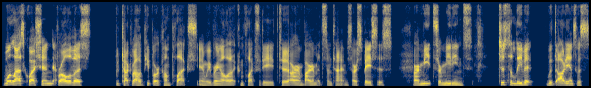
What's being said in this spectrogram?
One last question for all of us. We talked about how people are complex and we bring all that complexity to our environment sometimes, our spaces, our meets or meetings. Just to leave it with the audience with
